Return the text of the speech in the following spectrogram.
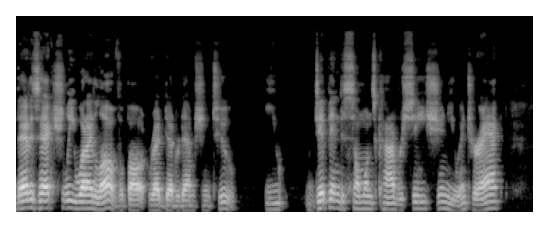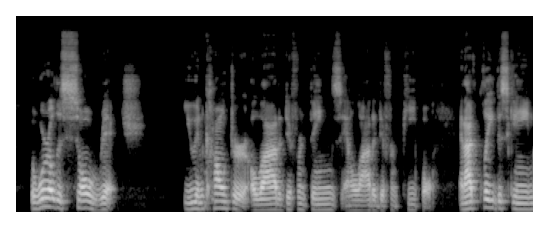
That is actually what I love about Red Dead Redemption 2. You dip into someone's conversation, you interact. The world is so rich. You encounter a lot of different things and a lot of different people. And I've played this game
